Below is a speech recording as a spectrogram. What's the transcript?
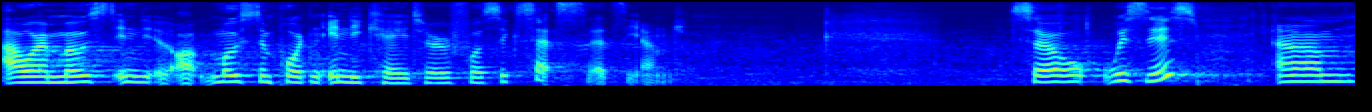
our most, in, uh, most important indicator for success at the end. So with this, um,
